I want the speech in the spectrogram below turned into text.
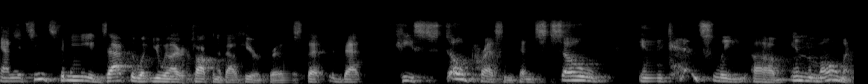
and it seems to me exactly what you and I are talking about here, Chris, that, that he's so present and so intensely um, in the moment.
